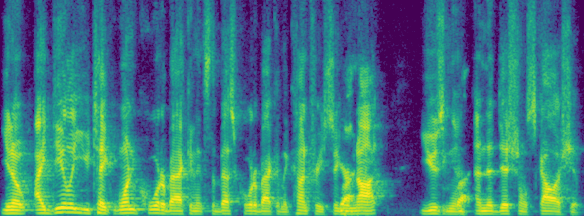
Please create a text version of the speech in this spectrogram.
you know, ideally you take one quarterback and it's the best quarterback in the country. So you're not using right. an additional scholarship.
